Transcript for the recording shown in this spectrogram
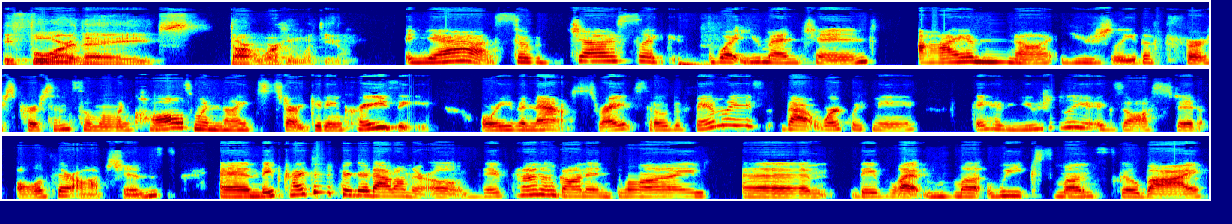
before they start working with you? Yeah. So just like what you mentioned i am not usually the first person someone calls when nights start getting crazy or even naps right? So the families that work with me they have usually exhausted all of their options and they've tried to figure it out on their own they've kind of gone in blind um, they've let mo- weeks, months go by,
